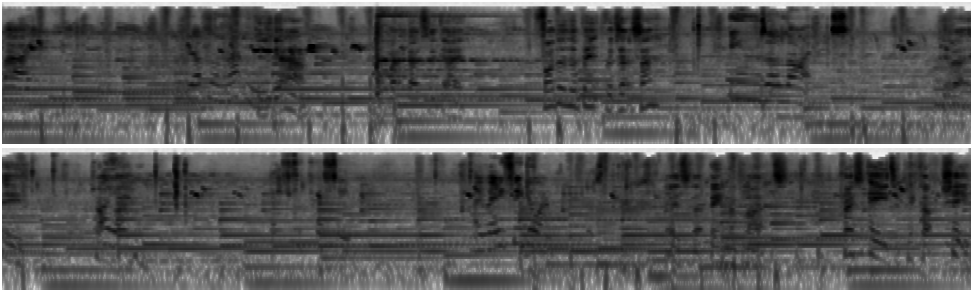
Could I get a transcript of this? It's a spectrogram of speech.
Bye. He doesn't let Can me. you get out? Back go to the gate. Follow the bit. What does that say? Beams of light. Get that E. Oh, jump Oh, yeah. Left to proceed. Are you ready for your door? Go to that beam of lights. Press E to pick up sheep.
